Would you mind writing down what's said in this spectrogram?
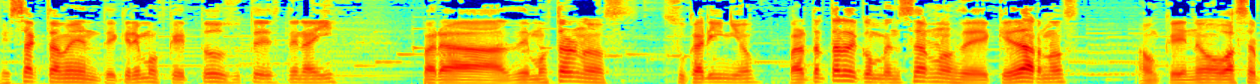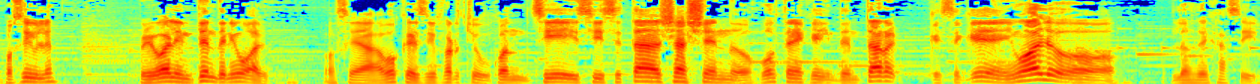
Exactamente, queremos que todos ustedes estén ahí para demostrarnos su cariño, para tratar de convencernos de quedarnos, aunque no va a ser posible, pero igual intenten igual. O sea, vos que decís, Ferchu, cuando, si, si se está ya yendo, vos tenés que intentar que se queden igual o los dejas ir.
